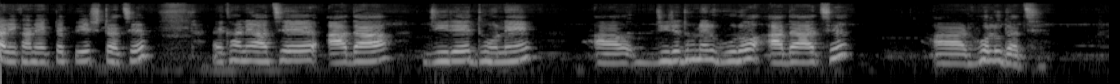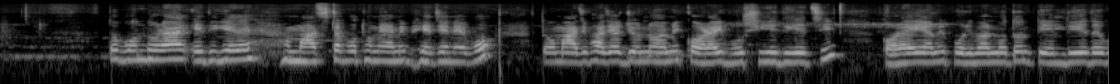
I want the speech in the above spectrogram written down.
আর এখানে একটা পেস্ট আছে। এখানে আছে আদা, জিরে, ধনে জিরে ধনের গুঁড়ো, আদা আছে, আর হলুদ আছে। তো বন্ধুরা, এদিকে মাছটা প্রথমে আমি ভেজে নেব। তো মাছ ভাজার জন্য আমি কড়াই বসিয়ে দিয়েছি। কড়াইয়ে আমি পরিমাণ মতন তেল দিয়ে দেব।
